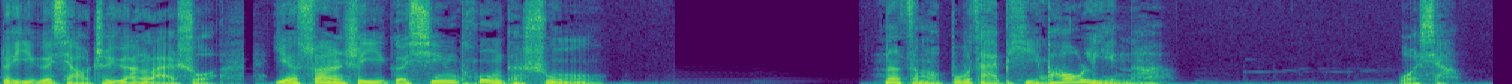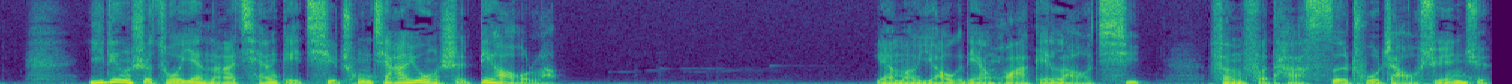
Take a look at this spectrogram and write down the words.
对一个小职员来说，也算是一个心痛的数目。那怎么不在皮包里呢？我想，一定是昨夜拿钱给妻充家用时掉了。连忙摇个电话给老七，吩咐他四处找寻去。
